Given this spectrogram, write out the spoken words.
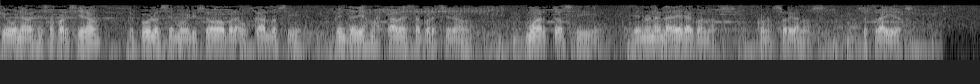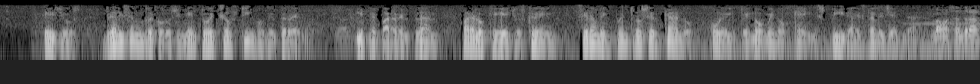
que una vez desaparecieron. El pueblo se movilizó para buscarlos y 20 días más tarde desaparecieron muertos y en una ladera con los, con los órganos sustraídos. Ellos realizan un reconocimiento exhaustivo del terreno y preparan el plan para lo que ellos creen será un encuentro cercano con el fenómeno que inspira esta leyenda. ¿Vamos a entrar?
